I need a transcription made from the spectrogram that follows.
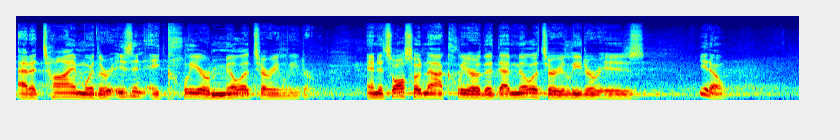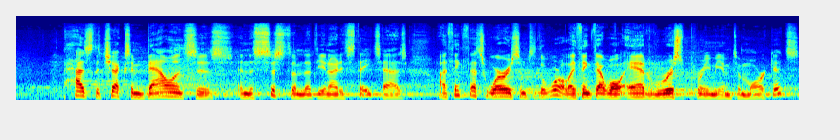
at a time where there isn't a clear military leader, and it's also not clear that that military leader is, you know, has the checks and balances in the system that the United States has, I think that's worrisome to the world. I think that will add risk premium to markets,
